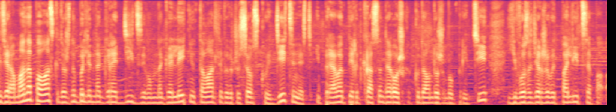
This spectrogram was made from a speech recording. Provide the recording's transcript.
где Романа Полански должны были наградить за его многолетнюю талантливую режиссерскую деятельность, и прямо перед красной дорожкой, куда он должен был прийти, его задерживает полиция по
